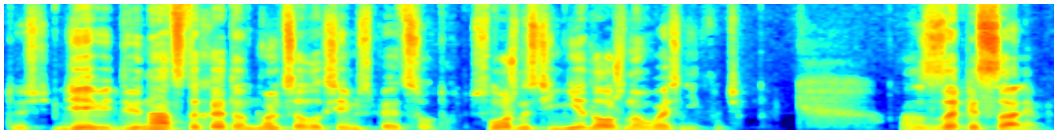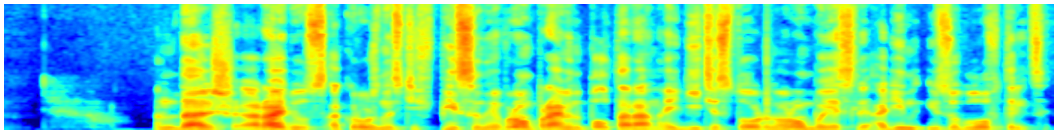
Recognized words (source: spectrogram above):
То есть 9 двенадцатых это 0,75. Сложности не должно возникнуть. Записали. Дальше. Радиус окружности, вписанный в ромб, равен 1,5. Найдите сторону ромба, если один из углов 30.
